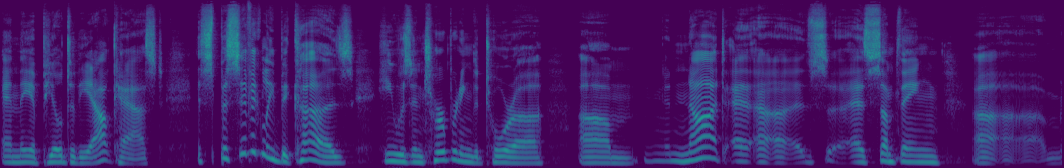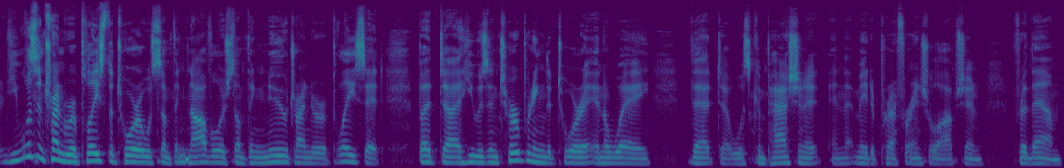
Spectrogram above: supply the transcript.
and they appealed to the outcast, specifically because he was interpreting the Torah um, not as, as something. Uh, he wasn't trying to replace the Torah with something novel or something new, trying to replace it, but uh, he was interpreting the Torah in a way that uh, was compassionate and that made a preferential option for them.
